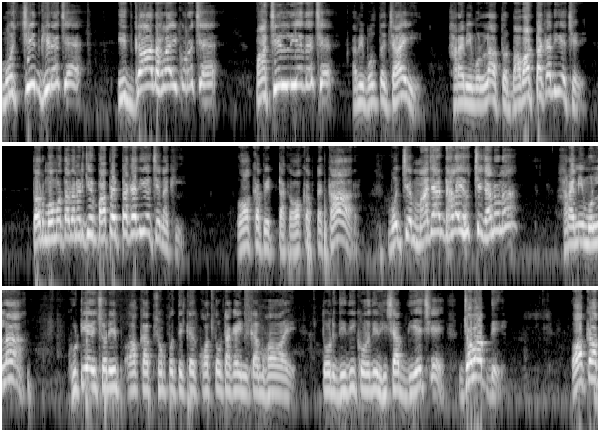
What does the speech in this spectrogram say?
মসজিদ ঘিরেছে, ঈদগাহ ঢালাই করেছে, পাঁচিল দিয়ে দিয়েছে। আমি বলতে চাই, হারামি মোল্লা, তোর বাবার টাকা দিয়েছে? তোর মমতা ব্যানার্জির বাপের টাকা দিয়েছে নাকি? ওয়াকাপের টাকা, ওয়াকাপটা কার? বলছে, মাজার ঢালাই হচ্ছে, জানো না? হারামি মোল্লা, ঘুটিয়ারি শরীফ অকাপ সম্পত্তি কত টাকা ইনকাম হয়? তোর দিদি কোনোদিন হিসাব দিয়েছে? জবাব দে। অকাপ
